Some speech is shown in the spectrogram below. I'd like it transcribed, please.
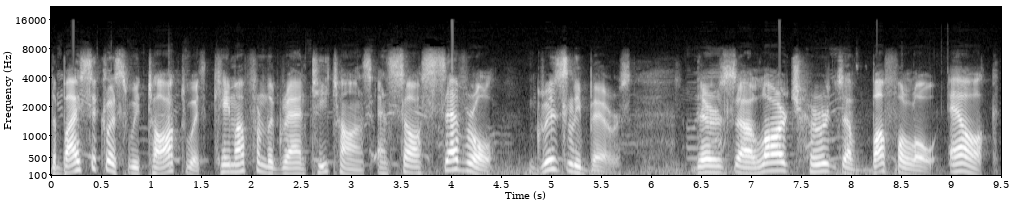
the bicyclists we talked with came up from the Grand Tetons and saw several grizzly bears. There's uh, large herds of buffalo, elk.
